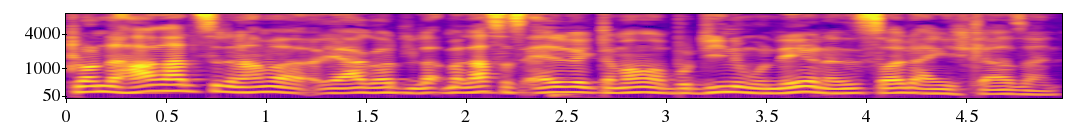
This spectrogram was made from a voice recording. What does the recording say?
blonde Haare hat sie, dann haben wir, ja Gott, la- lass das L weg, dann machen wir Bodine Monet und dann sollte eigentlich klar sein.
